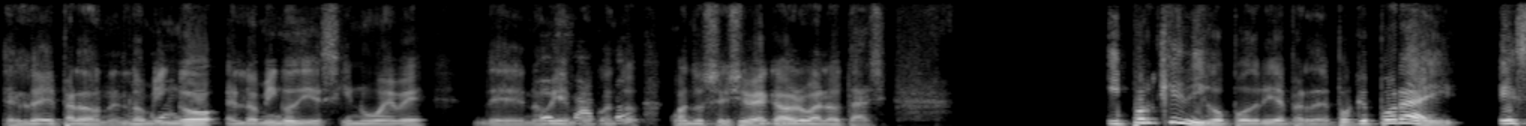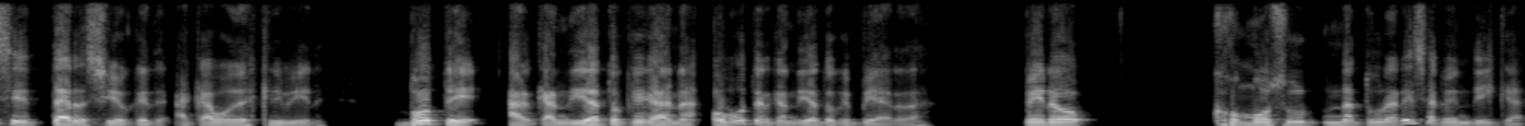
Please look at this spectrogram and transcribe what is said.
El, perdón, el domingo, el domingo 19 de noviembre, cuando, cuando se lleve a cabo el balotaje. ¿Y por qué digo podría perder? Porque por ahí ese tercio que acabo de escribir vote al candidato que gana o vote al candidato que pierda. Pero como su naturaleza lo indica,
